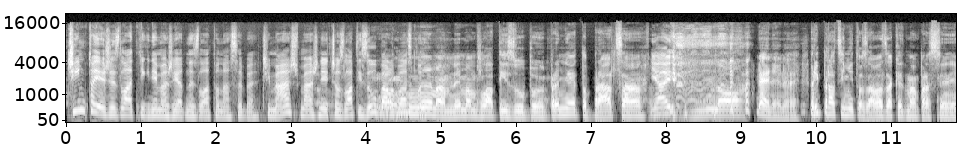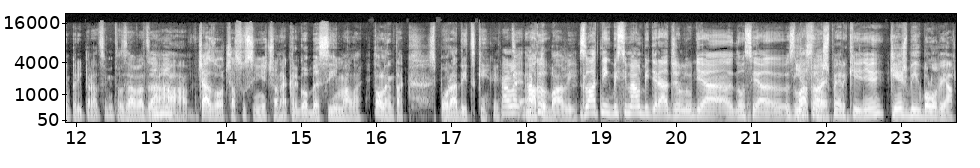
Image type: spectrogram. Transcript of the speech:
Čím to je, že zlatník nemá žiadne zlato na sebe? Či máš? Máš niečo zlatý zub? Alebo aspoň... Nemám, nemám zlatý zub. Pre mňa je to práca. Jaj. No, ne, ne, ne. Pri práci mi to zavadza, keď mám prstenie, pri práci mi to zavadza Mhm. a čas od času si niečo na krk obesím, ale to len tak sporadicky, keď Ale ma ako to baví. Zlatník by si mal byť rád, že ľudia nosia zlato a Jasné. šperky, nie? Tiež by ich bolo viac.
